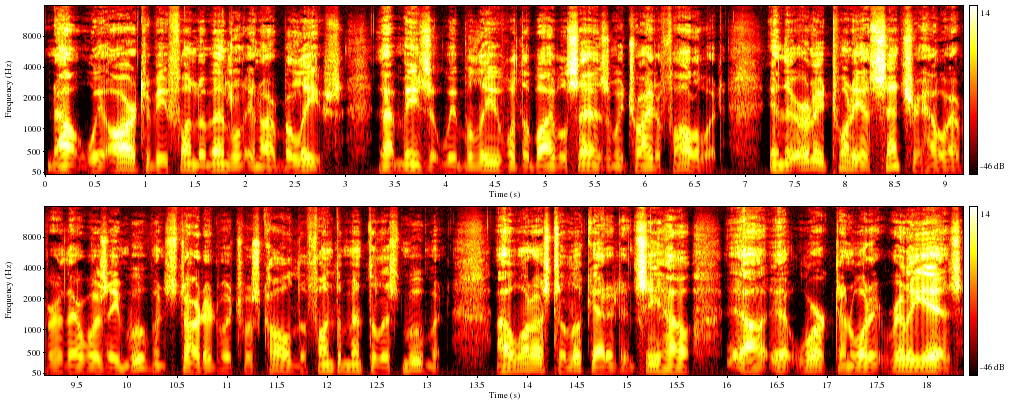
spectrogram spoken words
Now, we are to be fundamental in our beliefs. That means that we believe what the Bible says and we try to follow it. In the early 20th century, however, there was a movement started which was called the fundamentalist movement. I want us to look at it and see how uh, it worked and what it really is.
